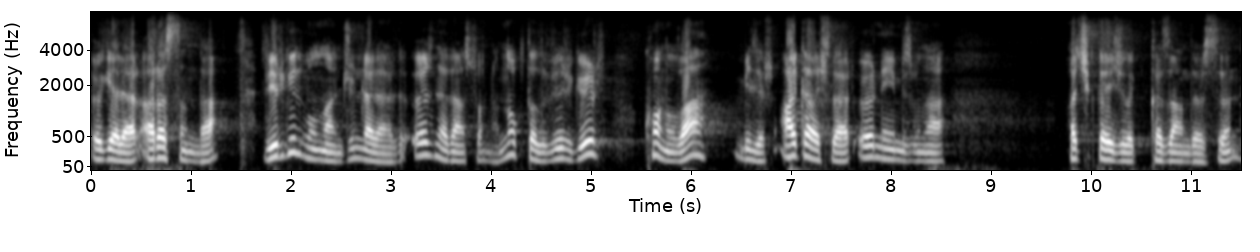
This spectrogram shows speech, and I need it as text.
ögeler arasında virgül bulunan cümlelerde özneden sonra noktalı virgül konulabilir. Arkadaşlar örneğimiz buna açıklayıcılık kazandırsın.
